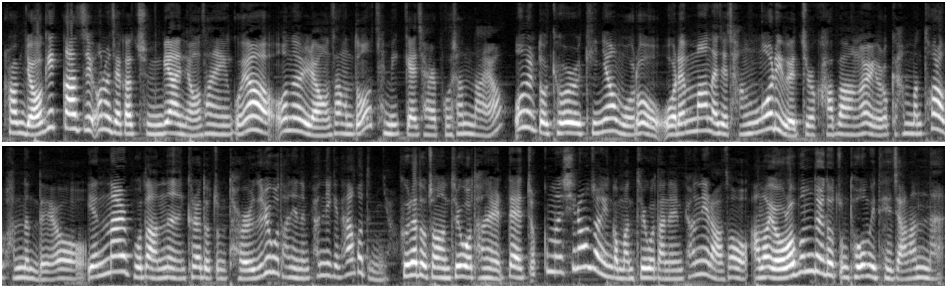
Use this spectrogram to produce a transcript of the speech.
그럼 여기까지 오늘 제가 준비한 영상이고요. 오늘 영상도 재밌게 잘 보셨나요? 오늘 또 겨울 기념으로 오랜만에 제 장거리 외출 가방을 이렇게 한번 털어봤는데요. 옛날보다는 그래도 좀 덜 들고 다니는 편이긴 하거든요. 그래도 저는 들고 다닐 때 조금은 실용적인 것만 들고 다니는 편이라서 아마 여러분들도 좀 도움이 되지 않았나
